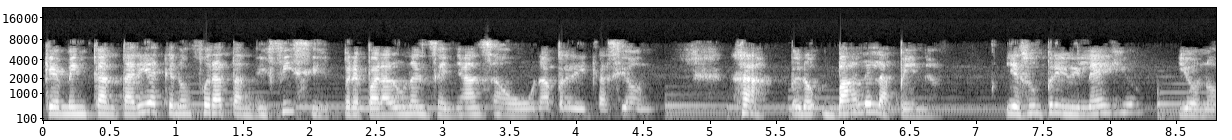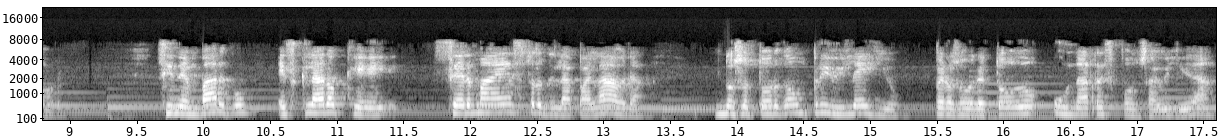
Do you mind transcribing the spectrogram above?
que me encantaría que no fuera tan difícil preparar una enseñanza o una predicación, pero vale la pena y es un privilegio y honor. Sin embargo, es claro que ser maestro de la palabra nos otorga un privilegio, pero sobre todo una responsabilidad,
